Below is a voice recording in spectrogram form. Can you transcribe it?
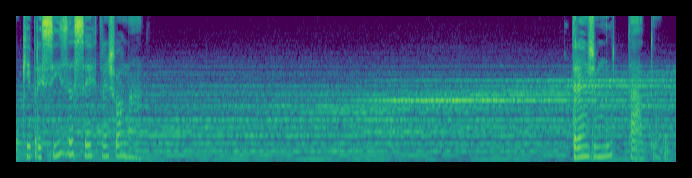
o que precisa ser transformado. Transmutado.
